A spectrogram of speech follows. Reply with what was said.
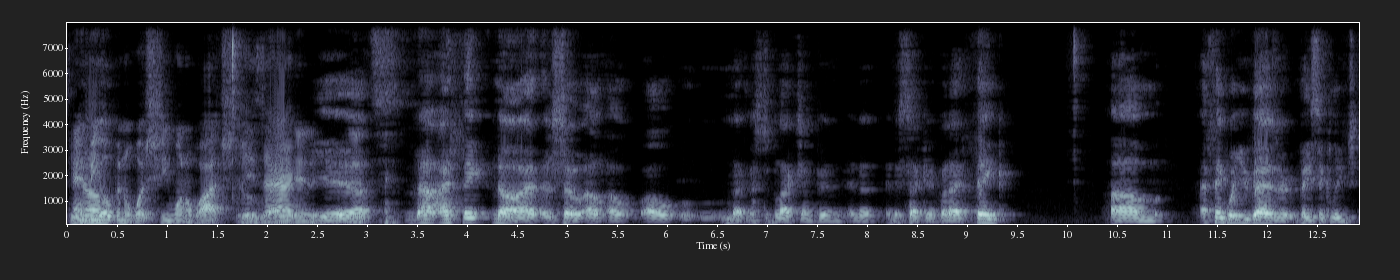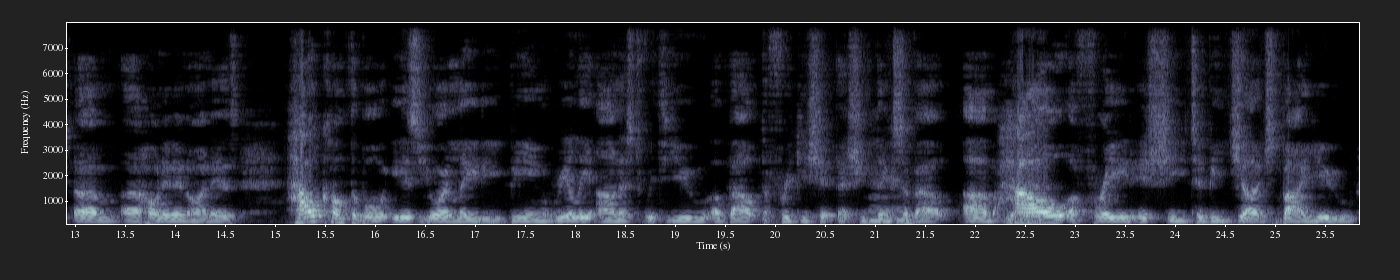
you and know, be open to what she want to watch. Too, Exactly. It- Yeah. No, I think no. I, so I'll, I'll I'll let Mr. Black jump in in a in a second, but I think um I think what you guys are basically um uh, honing in on is how comfortable is your lady being really honest with you about the freaky shit that she thinks about? Um, how afraid is she to be judged by you?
